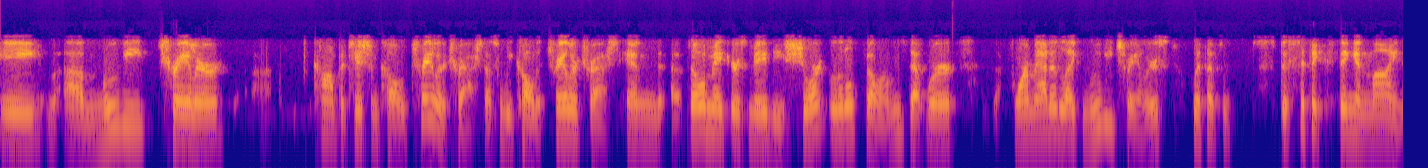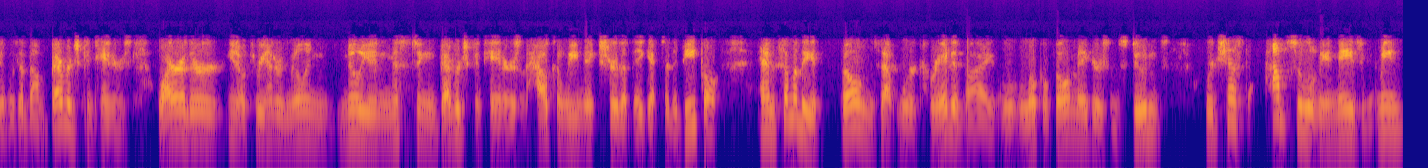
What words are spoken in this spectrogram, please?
a, a movie trailer uh, competition called Trailer Trash. That's what we called it, Trailer Trash. And uh, filmmakers made these short little films that were formatted like movie trailers with a specific thing in mind. It was about beverage containers. Why are there, you know, 300 million million missing beverage containers, and how can we make sure that they get to the depot? And some of the films that were created by local filmmakers and students were just absolutely amazing. I mean,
